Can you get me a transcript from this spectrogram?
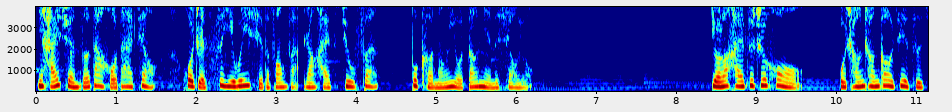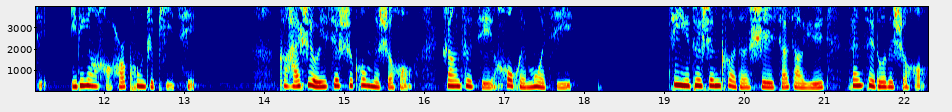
你还选择大吼大叫或者肆意威胁的方法让孩子就范，不可能有当年的效用。有了孩子之后，我常常告诫自己。一定要好好控制脾气，可还是有一些失控的时候，让自己后悔莫及。记忆最深刻的是小小鱼三岁多的时候，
